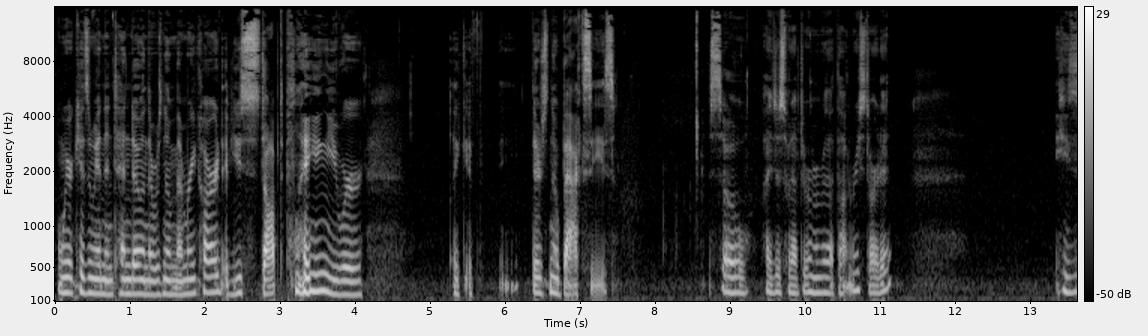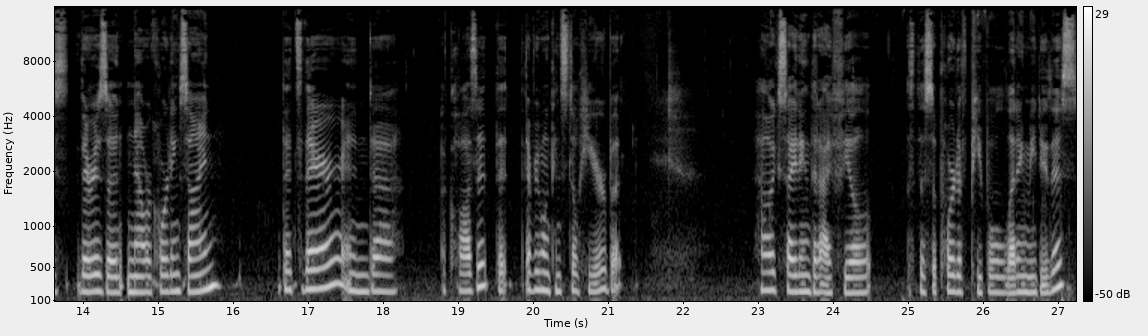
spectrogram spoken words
when we were kids and we had Nintendo and there was no memory card. If you stopped playing, you were like, if there's no backsies. So, I just would have to remember that thought and restart it he's there is a now recording sign that's there and uh, a closet that everyone can still hear but how exciting that i feel the support of people letting me do this.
